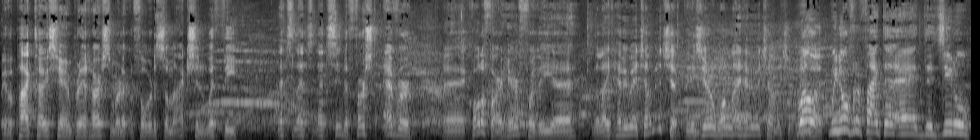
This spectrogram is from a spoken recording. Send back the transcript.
We have a packed house here in Braidhurst, and we're looking forward to some action with the. Let's let's let's see the first ever uh, qualifier here for the uh, the light heavyweight championship, the zero one light heavyweight championship. Who's Well, that? we know for a fact that uh, the zero,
